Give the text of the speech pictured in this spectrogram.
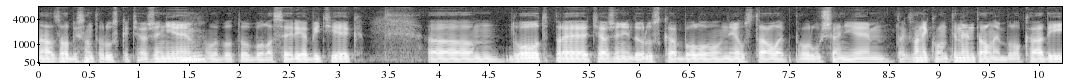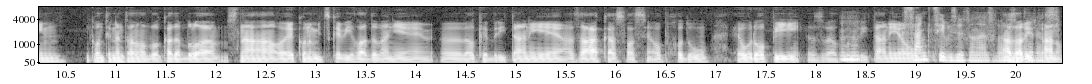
nazval by som to ruské ťaženie, mm-hmm. lebo to bola séria bitiek. Um, dôvod pre ťaženie do Ruska bolo neustále porúšanie tzv. kontinentálnej blokády kontinentálna blokáda bola snaha o ekonomické vyhľadovanie e, Veľkej Británie a zákaz vlastne obchodu Európy s Veľkou mhm. Britániou. Mm-hmm. Sankcie by sme to nazvali Nazvali, teraz. Áno,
